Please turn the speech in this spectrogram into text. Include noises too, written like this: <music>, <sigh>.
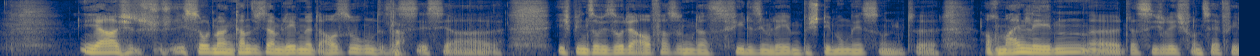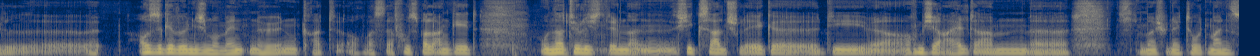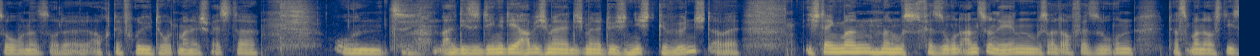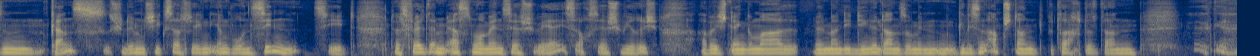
Ja, ist so, man kann sich sein Leben nicht aussuchen. Das ist, ist, ja, ich bin sowieso der Auffassung, dass vieles im Leben Bestimmung ist und äh, auch mein Leben, äh, das sicherlich von sehr viel äh, außergewöhnlichen Momenten Höhen, gerade auch was der Fußball angeht. Und natürlich den Schicksalsschläge, die auch mich ereilt haben, äh, zum Beispiel der Tod meines Sohnes oder auch der frühe Tod meiner Schwester. Und all diese Dinge, die habe ich mir, hätte ich mir natürlich nicht gewünscht, aber ich denke, man, man muss versuchen anzunehmen, muss halt auch versuchen, dass man aus diesen ganz schlimmen Schicksalsschlägen irgendwo einen Sinn sieht. Das fällt im ersten Moment sehr schwer, ist auch sehr schwierig, aber ich denke mal, wenn man die Dinge dann so mit einem gewissen Abstand betrachtet, dann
